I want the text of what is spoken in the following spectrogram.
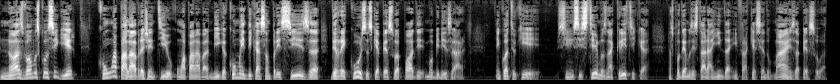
nós vamos conseguir com uma palavra gentil, com uma palavra amiga, com uma indicação precisa de recursos que a pessoa pode mobilizar. Enquanto que, se insistirmos na crítica, nós podemos estar ainda enfraquecendo mais a pessoa.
